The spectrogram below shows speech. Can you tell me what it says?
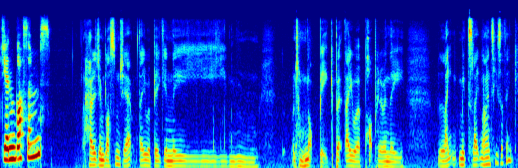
Gin Blossoms, Heard of Gin Blossoms, yeah. They were big in the. mm, Not big, but they were popular in the late mid to late 90s, I think.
